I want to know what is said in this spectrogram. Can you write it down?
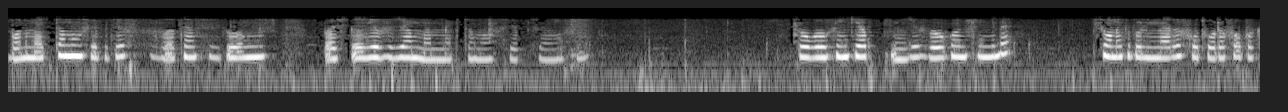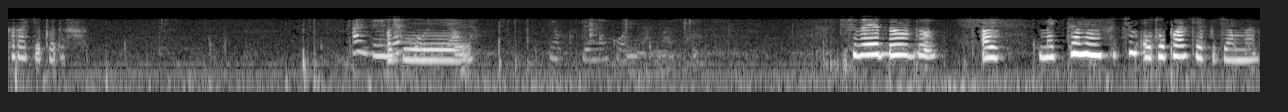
Bunu McDonald's yapacağız. Zaten siz görmüş. Başta yazacağım ben McDonald's. Google Think yapmayacağız. Google Think'i de sonraki bölümlerde fotoğrafa bakarak yaparız. Ben düğme Hadi. koyacağım. Yok düğme koymayacağım. Şuraya Burger, ay McDonald's için otopark yapacağım ben.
